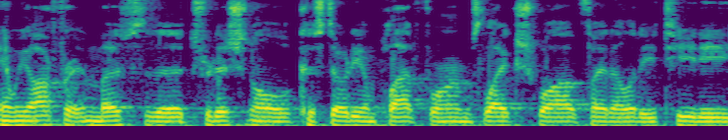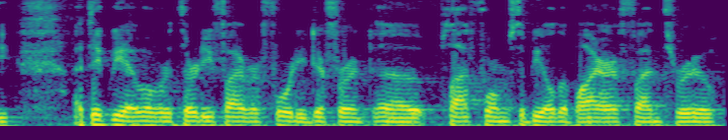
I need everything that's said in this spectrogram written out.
and we offer it in most of the traditional custodian platforms like Schwab, Fidelity, TD. I think we have over 35 or 40 different uh, platforms to be able to buy our fund through,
